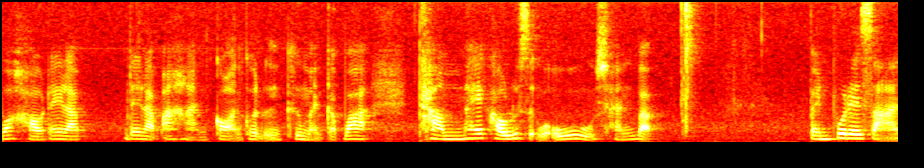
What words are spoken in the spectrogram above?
ว่าเขาได้รับได้รับอาหารก่อนคนอื่นคือเหมือนกับว่าทำให้เขารู้สึกว่าโอ้ฉันแบบ เป็นผู้โดยสาร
